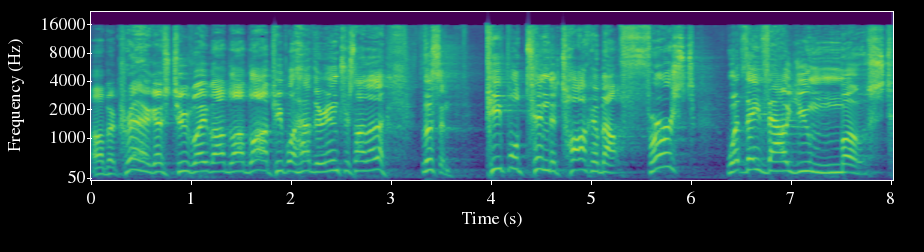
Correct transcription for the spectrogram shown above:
Oh, but Craig, that's too late, blah, blah, blah. People have their interests, blah, blah, blah. Listen, people tend to talk about first what they value most.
